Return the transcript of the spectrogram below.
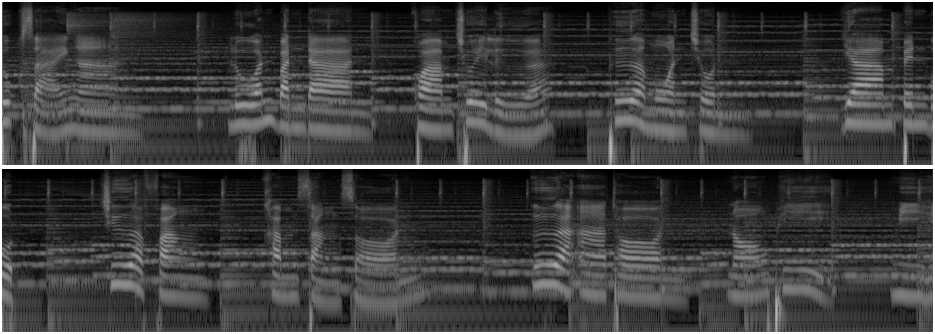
ทุกสายงาน ล้วนบันดาล ความช่วยเหลือ เพื่อมวลชน ยามเป็นบุตร เชื่อฟัง คำสั่งสอน เอื้ออาทร น้องพี่ มีเห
